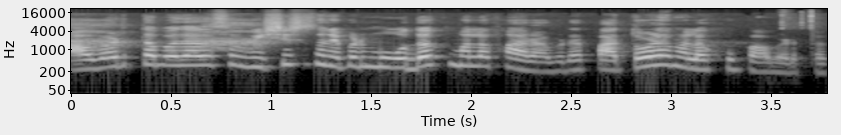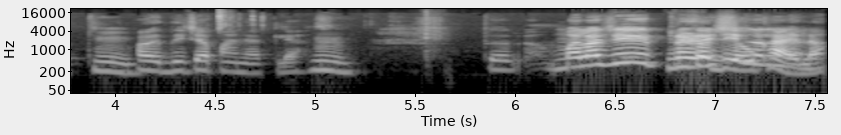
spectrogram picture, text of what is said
आवडता पदार्थ असं विशेष नाही पण मोदक मला फार आवडतात. पातोळ्या मला खूप आवडतात. हळदीच्या पाण्यातल्या. तर मला जे खायला?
